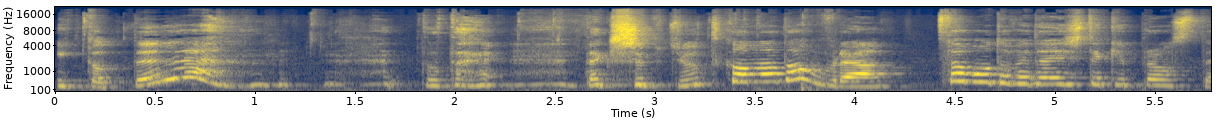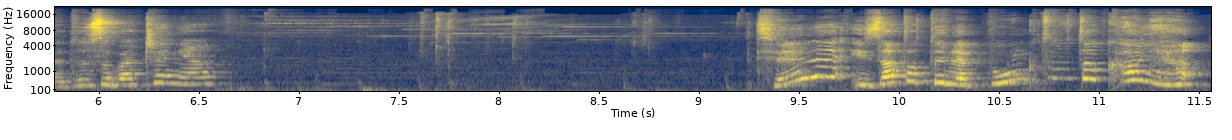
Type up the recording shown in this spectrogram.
I to tyle? To tak, tak szybciutko? No dobra. Z tobą to wydaje się takie proste. Do zobaczenia. Tyle? I za to tyle punktów do konia.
